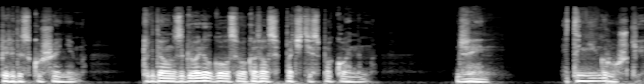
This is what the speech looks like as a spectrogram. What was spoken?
перед искушением. Когда он заговорил, голос его казался почти спокойным. «Джейн, это не игрушки.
